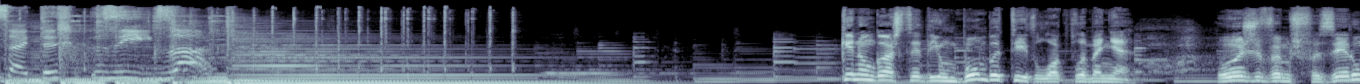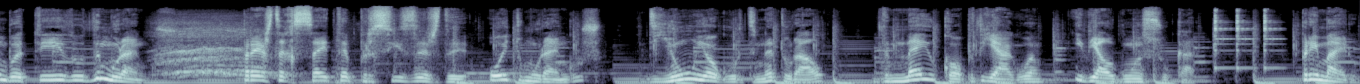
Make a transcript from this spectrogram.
Receitas Zig Zag. Quem não gosta de um bom batido logo pela manhã? Hoje vamos fazer um batido de morangos. Para esta receita precisas de 8 morangos, de um iogurte natural, de meio copo de água e de algum açúcar. Primeiro,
